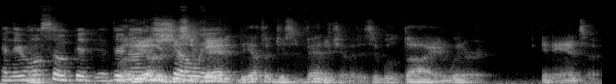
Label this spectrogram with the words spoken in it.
and they're Well- also a bit. They're well, not the other showy. the other disadvantage of it is it will die in winter in Anza.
